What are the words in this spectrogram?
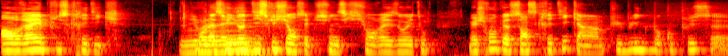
En vrai, plus critique. Bon, là, c'est une autre discussion, c'est plus une discussion réseau et tout. Mais je trouve que Sens Critique a un public beaucoup plus. euh,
